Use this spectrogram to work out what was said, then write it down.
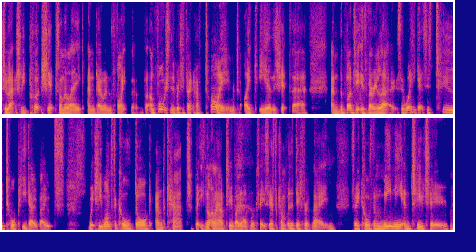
to actually put ships on the lake and go and fight them. But unfortunately the british don't have time to ikea the ship there and the budget is very low. So what he gets is two torpedo boats which he wants to call dog and cat but he's not allowed to by the admiralty. So he has to come up with a different name. So he calls them mimi and Toutou. Oh,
